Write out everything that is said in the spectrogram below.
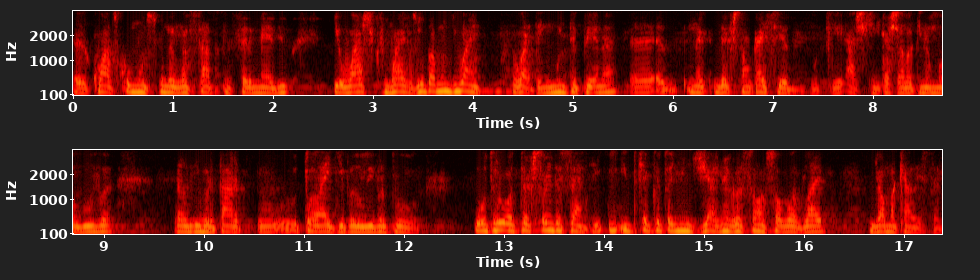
uh, quase como um segundo avançado, terceiro médio, eu acho que vai resultar muito bem. Agora, tenho muita pena uh, na, da questão Caicedo, porque acho que encaixava aqui numa luva para libertar o, toda a equipa do Liverpool. Outra, outra questão interessante, e, e porque é que eu tenho entusiasmo em relação ao Soboslai e ao McAllister?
